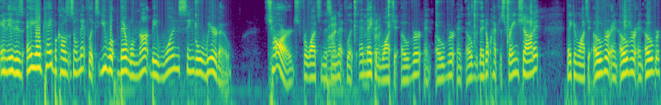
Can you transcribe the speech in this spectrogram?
and it is a okay because it's on Netflix. You will there will not be one single weirdo charged for watching this on Netflix, and That's they can right. watch it over and over and over. They don't have to screenshot it; they can watch it over and over and over.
